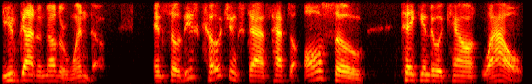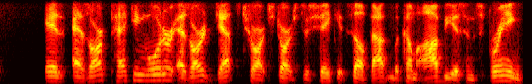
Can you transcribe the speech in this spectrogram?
you've got another window. And so these coaching staffs have to also take into account, wow, as, as our pecking order, as our depth chart starts to shake itself out and become obvious in spring,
